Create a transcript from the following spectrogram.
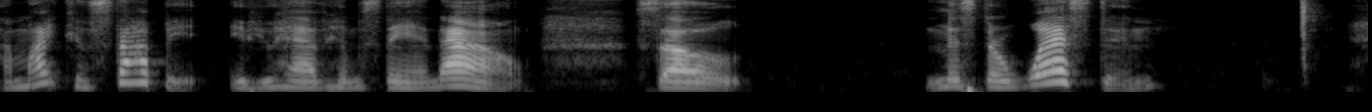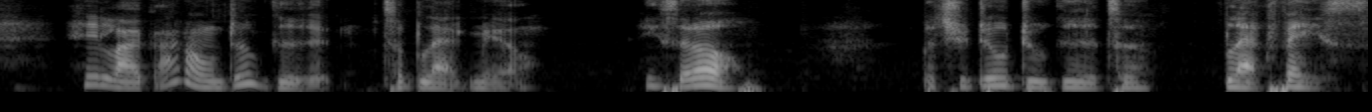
I might can stop it if you have him stand down. So Mr. Weston, he like, I don't do good to blackmail. He said, Oh, but you do do good to blackface,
